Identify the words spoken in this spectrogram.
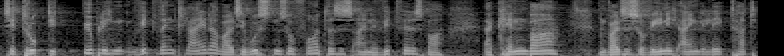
Sie trug die üblichen Witwenkleider, weil sie wussten sofort, das ist eine Witwe, das war erkennbar. Und weil sie so wenig eingelegt hat,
